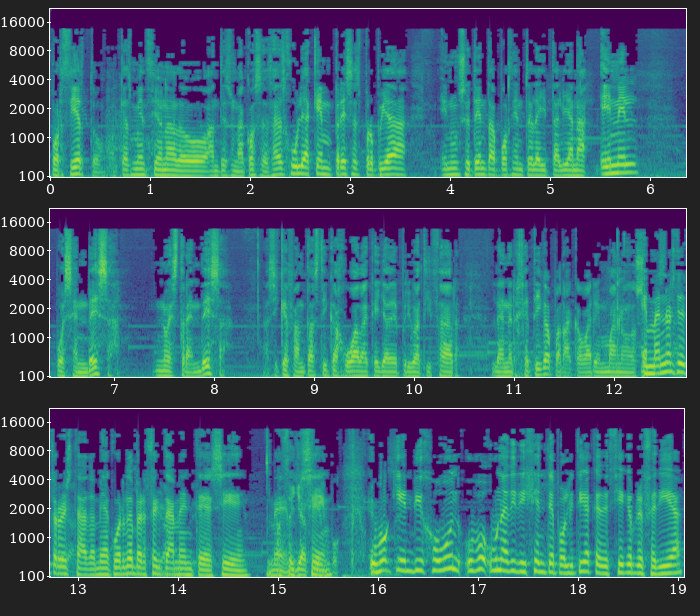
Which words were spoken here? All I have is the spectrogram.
Por cierto, aunque has mencionado antes una cosa, ¿sabes Julia qué empresa es propiedad en un 70% de la italiana Enel? Pues Endesa, nuestra Endesa. Así que fantástica jugada aquella de privatizar la energética para acabar en manos... En manos de otro Estado, me acuerdo perfectamente, sí. Hace ya tiempo. Hubo quien dijo, un, hubo una dirigente política que decía que prefería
